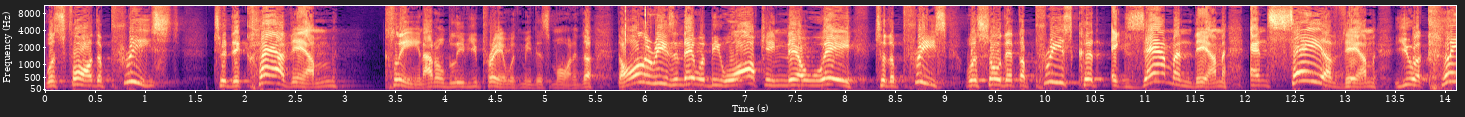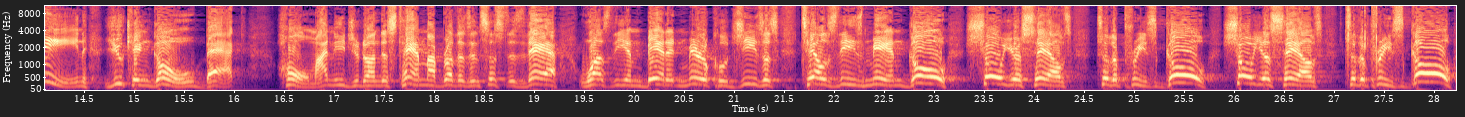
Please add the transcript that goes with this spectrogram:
was for the priest to declare them clean. I don't believe you praying with me this morning. The, the only reason they would be walking their way to the priest was so that the priest could examine them and say of them, You are clean, you can go back home. I need you to understand, my brothers and sisters, there was the embedded miracle. Jesus tells these men, Go show yourselves to the priest. Go show yourselves to the priest. Go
